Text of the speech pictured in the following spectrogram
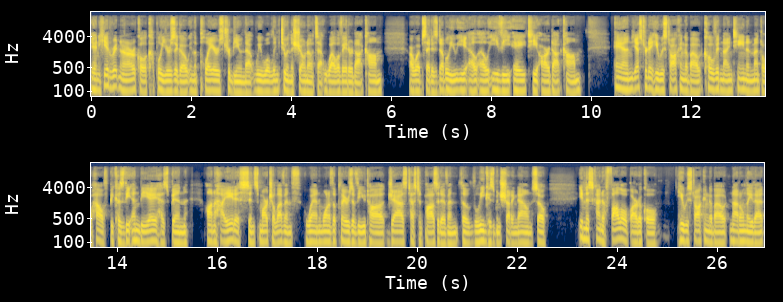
and he had written an article a couple years ago in the Players Tribune that we will link to in the show notes at wellevatr.com. Our website is W E L L E V A T R.com. And yesterday he was talking about COVID 19 and mental health because the NBA has been on hiatus since March 11th when one of the players of the Utah Jazz tested positive and the, the league has been shutting down. So, in this kind of follow up article, he was talking about not only that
